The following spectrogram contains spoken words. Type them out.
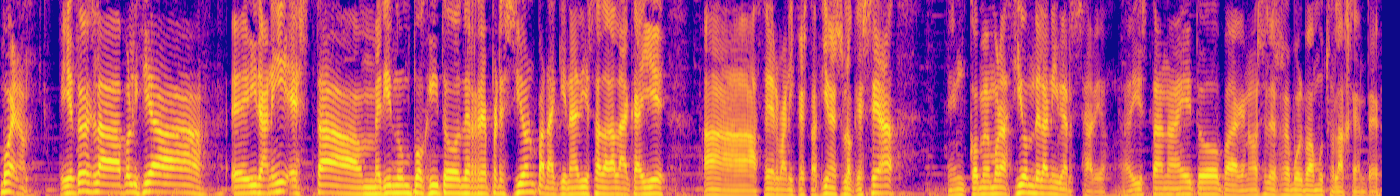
Bueno, y entonces la policía eh, iraní está metiendo un poquito de represión para que nadie salga a la calle a hacer manifestaciones o lo que sea en conmemoración del aniversario. Ahí están ahí todo para que no se les revuelva mucho la gente.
